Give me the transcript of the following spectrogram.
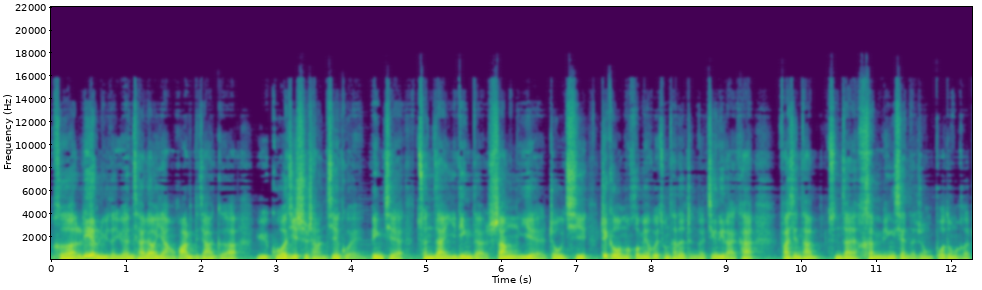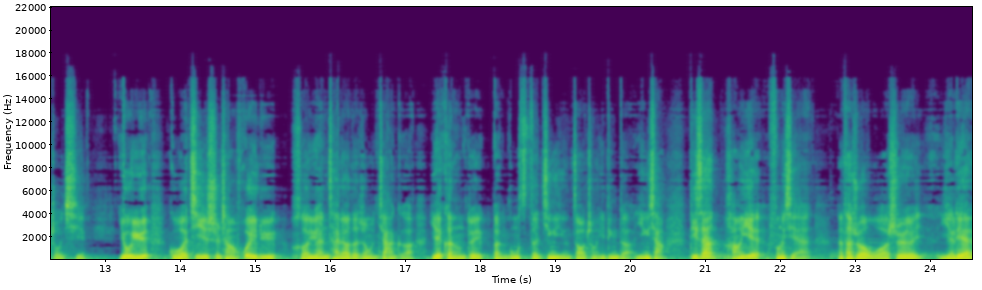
和炼铝的原材料氧化铝的价格与国际市场接轨，并且存在一定的商业周期。这个我们后面会从它的整个经历来看，发现它存在很明显的这种波动和周期。由于国际市场汇率和原材料的这种价格，也可能对本公司的经营造成一定的影响。第三，行业风险。那他说我是冶炼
